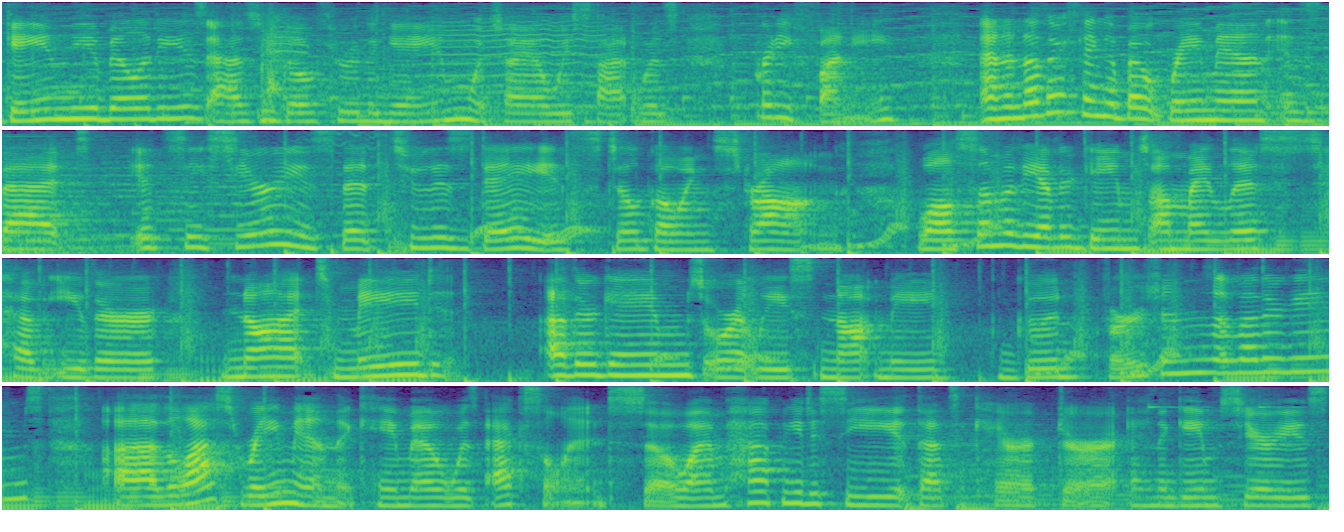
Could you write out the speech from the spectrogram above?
gain the abilities as you go through the game, which I always thought was pretty funny. And another thing about Rayman is that it's a series that to this day is still going strong. While some of the other games on my list have either not made other games or at least not made good versions of other games. Uh, the last Rayman that came out was excellent, so I'm happy to see that's a character and a game series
